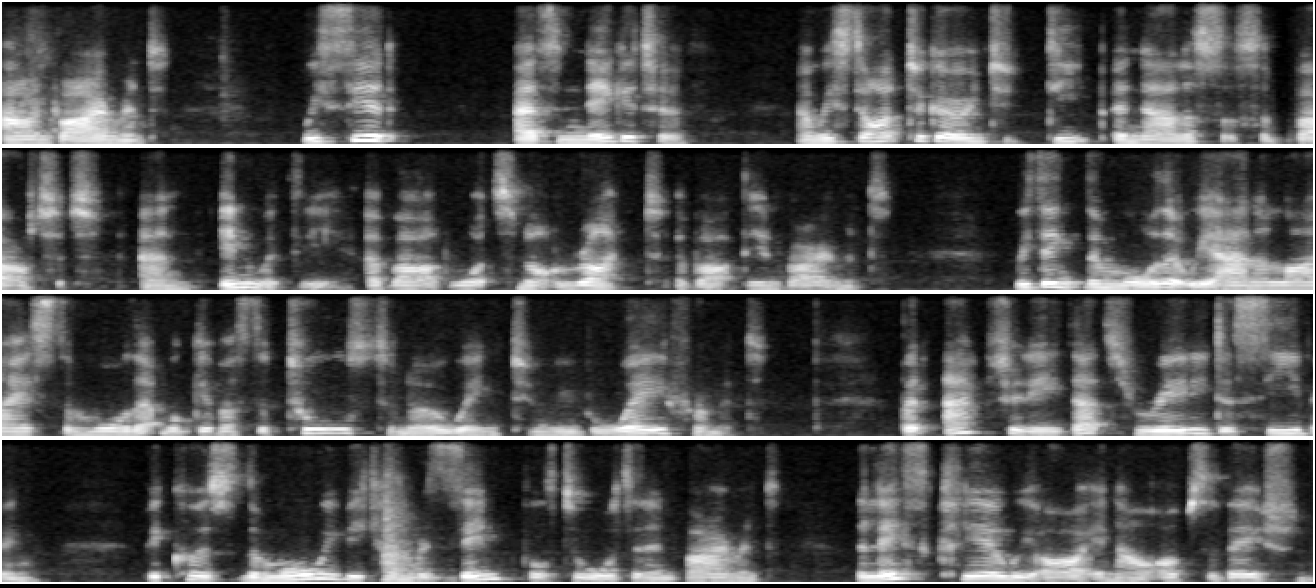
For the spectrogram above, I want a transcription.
our environment, we see it as negative and we start to go into deep analysis about it and inwardly about what's not right about the environment. We think the more that we analyze, the more that will give us the tools to know when to move away from it. But actually, that's really deceiving because the more we become resentful towards an environment, the less clear we are in our observation.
